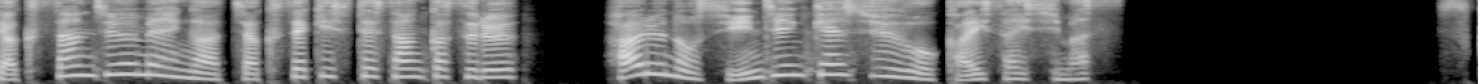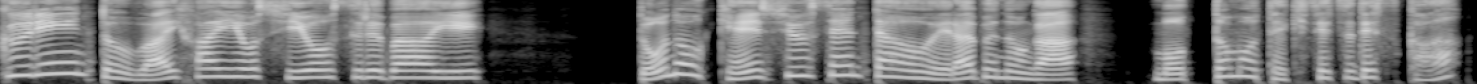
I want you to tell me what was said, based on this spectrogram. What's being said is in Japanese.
130名が着席して参加する春の新人研修を開催します。スクリーンと Wi-Fi を使用する場合、どの研修センターを選ぶのが最も適切ですか？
